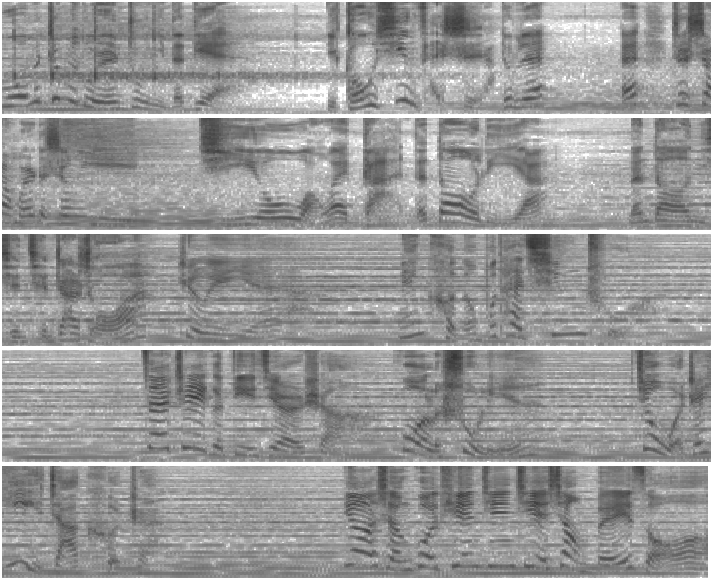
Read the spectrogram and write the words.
我们这么多人住你的店，你高兴才是啊，对不对？哎，这上门的生意岂有往外赶的道理呀？难道你嫌钱扎手啊？这位爷，您可能不太清楚。在这个地界上，过了树林，就我这一家客栈。要想过天津界向北走，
